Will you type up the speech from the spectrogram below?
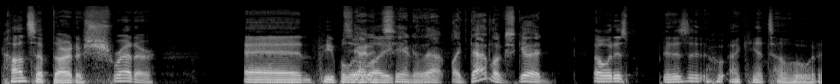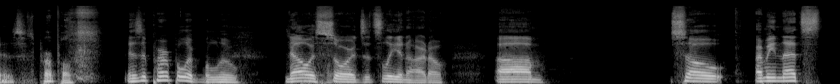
concept art of Shredder, and people See, I are didn't like, see any of that. Like that looks good. "Oh, it is. It is it. Who, I can't tell who it is. It's purple. Is it purple or blue? No, it's swords. It's Leonardo. Um. So I mean, that's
